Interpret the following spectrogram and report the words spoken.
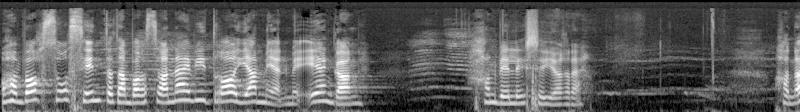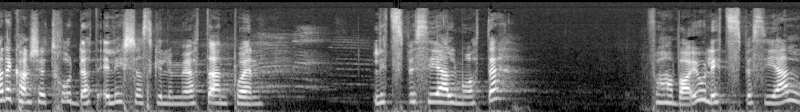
Og han var så sint at han bare sa nei, vi drar hjem igjen med en gang. Han ville ikke gjøre det. Han hadde kanskje trodd at Elisha skulle møte ham på en litt spesiell måte. For han var jo litt spesiell.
